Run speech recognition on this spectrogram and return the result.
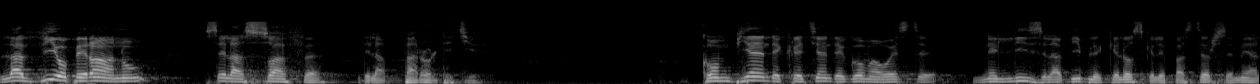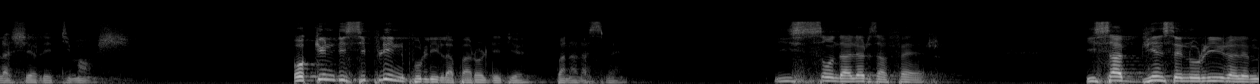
la vie opérant en nous, c'est la soif de la parole de Dieu. Combien de chrétiens de Goma Ouest ne lisent la Bible que lorsque le pasteur se met à la chair les dimanches Aucune discipline pour lire la parole de Dieu pendant la semaine. Ils sont dans leurs affaires. Ils savent bien se nourrir le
